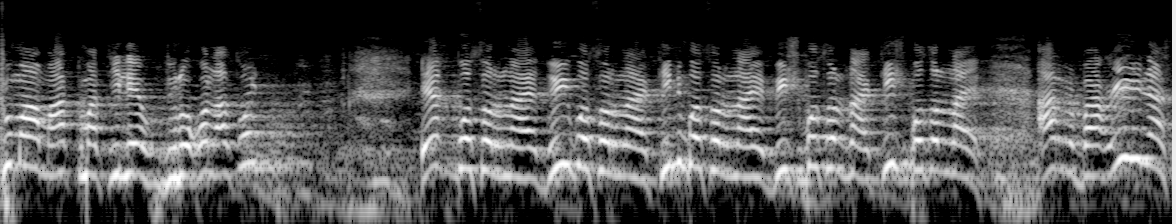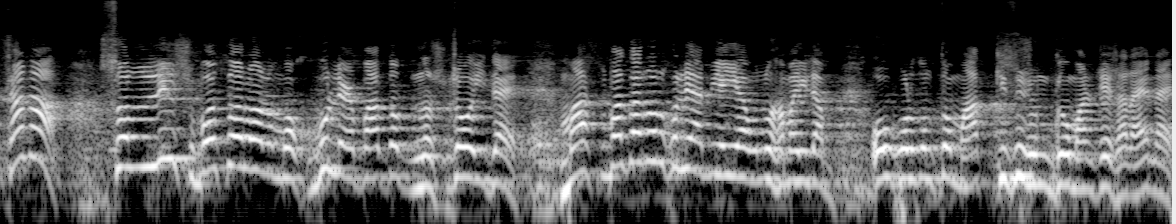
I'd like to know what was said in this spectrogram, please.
ঠুমা মাত মাতিলে হুজুর অকল আসই এক বছর নাই, দুই বছর নাই, তিন বছর নাই, বিশ বছর নাই, ত্রিশ বছর নাই আর বাকি না সানা, চল্লিশ বছরের মকবুল এবাদত নষ্ট হয়ে যায়। মাছ বাজারের হলে আমি এই অনু হামাইলাম। ও পর্যন্ত মাত কিছু শুনকেও মানুষে সারায় নাই।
